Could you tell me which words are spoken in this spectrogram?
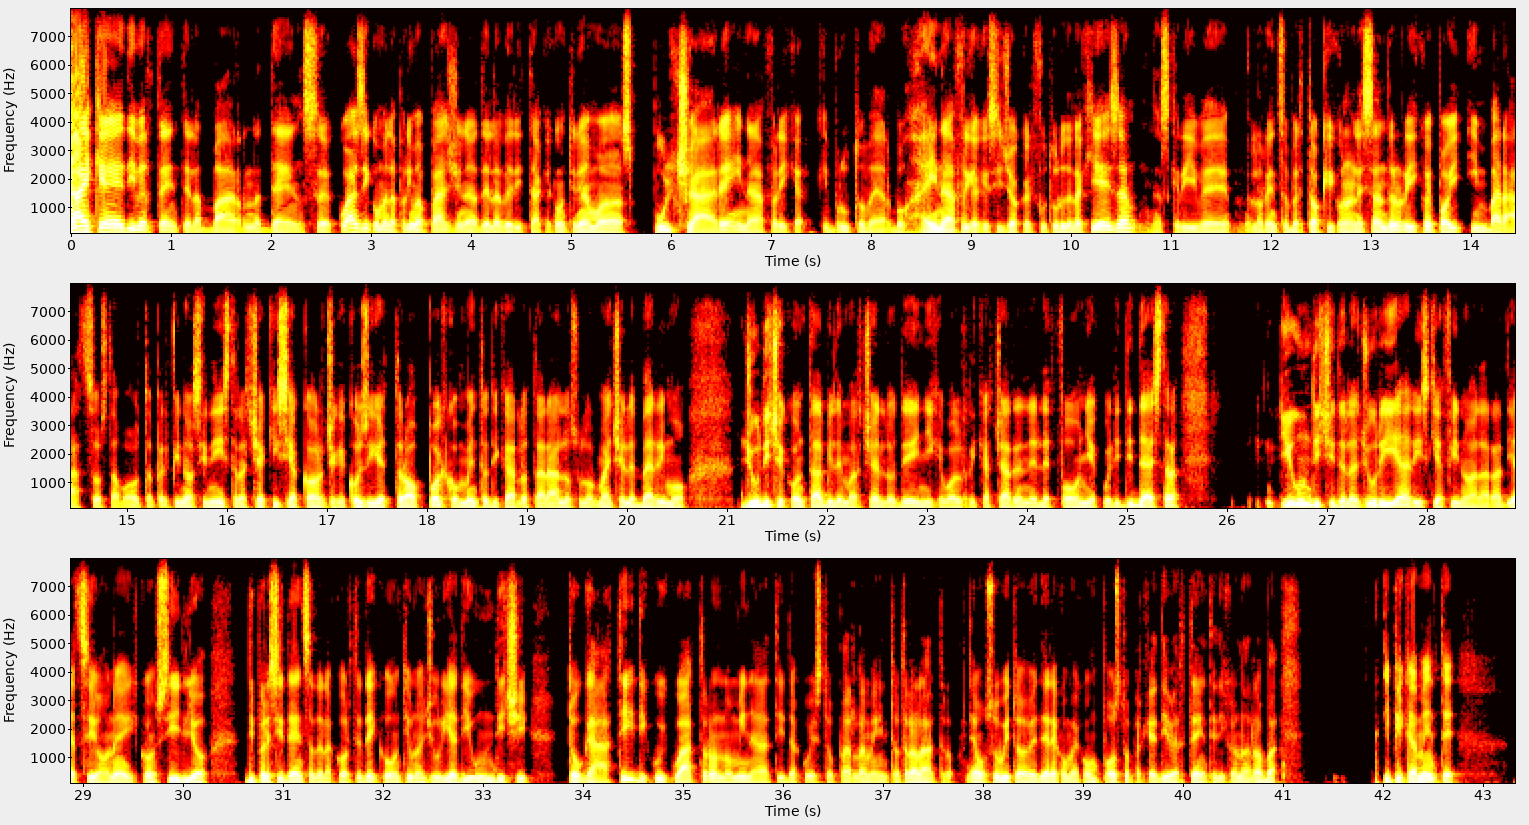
Dai che è divertente la Barn Dance, quasi come la prima pagina della verità che continuiamo a spulciare in Africa, che brutto verbo, è in Africa che si gioca il futuro della Chiesa, scrive Lorenzo Bertocchi con Alessandro Rico e poi imbarazzo, stavolta perfino a sinistra c'è chi si accorge che così è troppo, il commento di Carlo Tarallo sull'ormai celeberrimo giudice contabile Marcello Degni che vuole ricacciare nelle fogne quelli di destra gli undici della giuria rischia fino alla radiazione, il consiglio di presidenza della Corte dei Conti, una giuria di undici togati, di cui quattro nominati da questo Parlamento. Tra l'altro andiamo subito a vedere com'è composto perché è divertente, dico una roba tipicamente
